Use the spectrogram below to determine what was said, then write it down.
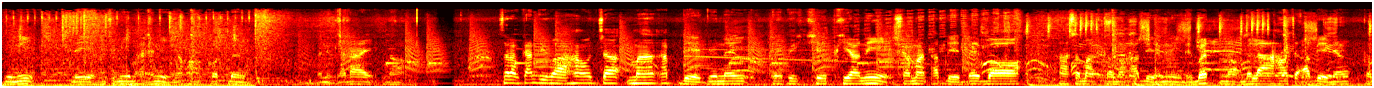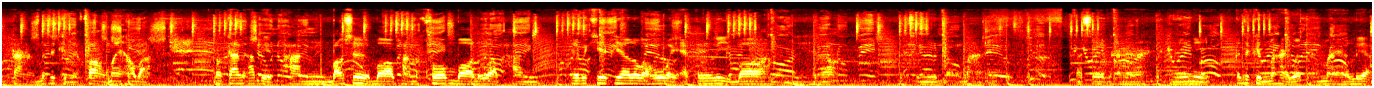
อยู่นี่ดีมันจะมีมาให้หนีแล้วเขากดเลยอันนี้ก็ได้เนาะสำหรับการที่ว่าเขาจะมาอัปเดตอยู่ใน APK เพียนี่สามารถอัปเดตได้บอ เขาสามารถเข้ามาอัปเดตอันนี้ได้เบิดเนาะเวลาเขาจะอัปเดตหยังต่างๆมันจะขึ้นในกล้องไม่เขาว่าต้องการอัปเดตผ่านเบราว์เซอร์บอผ่านโครมบอหรือว่าผ่าน APK เพียหรือว่า Huawei a p p l e บอนี่เนาะจะมีบอกมาให้มาเซิร์ชหานี่นี่ก็จะขึ้นมาให้เว็บใหม่ให้เลือก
